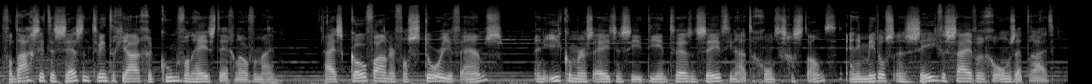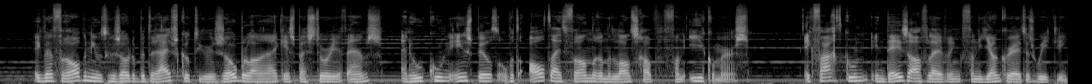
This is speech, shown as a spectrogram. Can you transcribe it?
Vandaag zit de 26-jarige Koen van Hees tegenover mij. Hij is co-founder van Story of Amps, een e-commerce agency die in 2017 uit de grond is gestampt en inmiddels een zevencijferige omzet draait. Ik ben vooral benieuwd hoezo de bedrijfscultuur zo belangrijk is bij Story of Amps en hoe Koen inspeelt op het altijd veranderende landschap van e-commerce. Ik vraag het Koen in deze aflevering van de Young Creators Weekly.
